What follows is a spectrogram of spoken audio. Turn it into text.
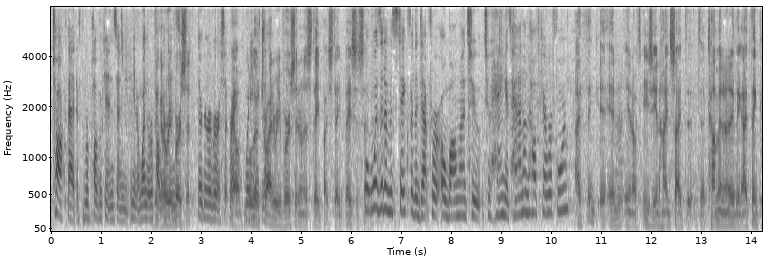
talk that if the Republicans and you know when the Republicans they're going to reverse it, they're going to reverse it. Right. No, what well, they'll try to reverse it on a state by state basis. Well, was it a mistake for the debt for Obama to to hang his hat on health care reform? I think, in, you know, it's easy in hindsight to, to comment on anything. I think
